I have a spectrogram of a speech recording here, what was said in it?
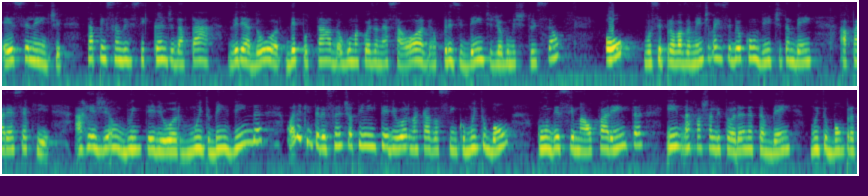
é excelente. Está pensando em se candidatar, vereador, deputado, alguma coisa nessa ordem, ou presidente de alguma instituição? Ou você provavelmente vai receber o convite também, aparece aqui. A região do interior, muito bem-vinda. Olha que interessante, eu tenho interior na casa 5 muito bom, com decimal 40 e na faixa litorânea também, muito bom para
